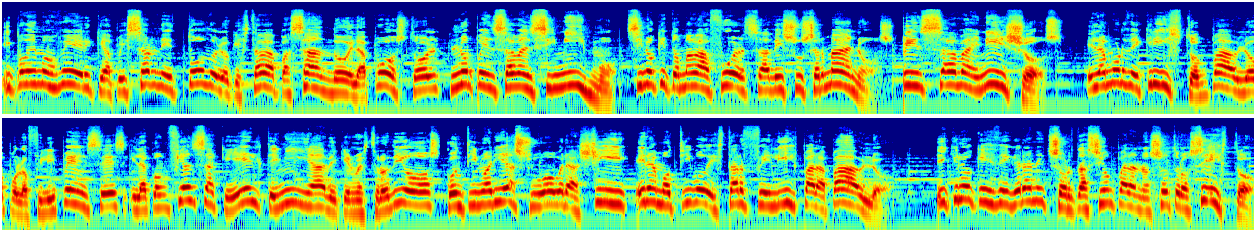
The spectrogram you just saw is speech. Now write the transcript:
Y podemos ver que a pesar de todo lo que estaba pasando, el apóstol no pensaba en sí mismo, sino que tomaba fuerza de sus hermanos, pensaba en ellos, el amor de Cristo en Pablo por los filipenses y la confianza que él tenía de que nuestro Dios continuaría su obra allí era motivo de estar feliz para Pablo. Y creo que es de gran exhortación para nosotros esto,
